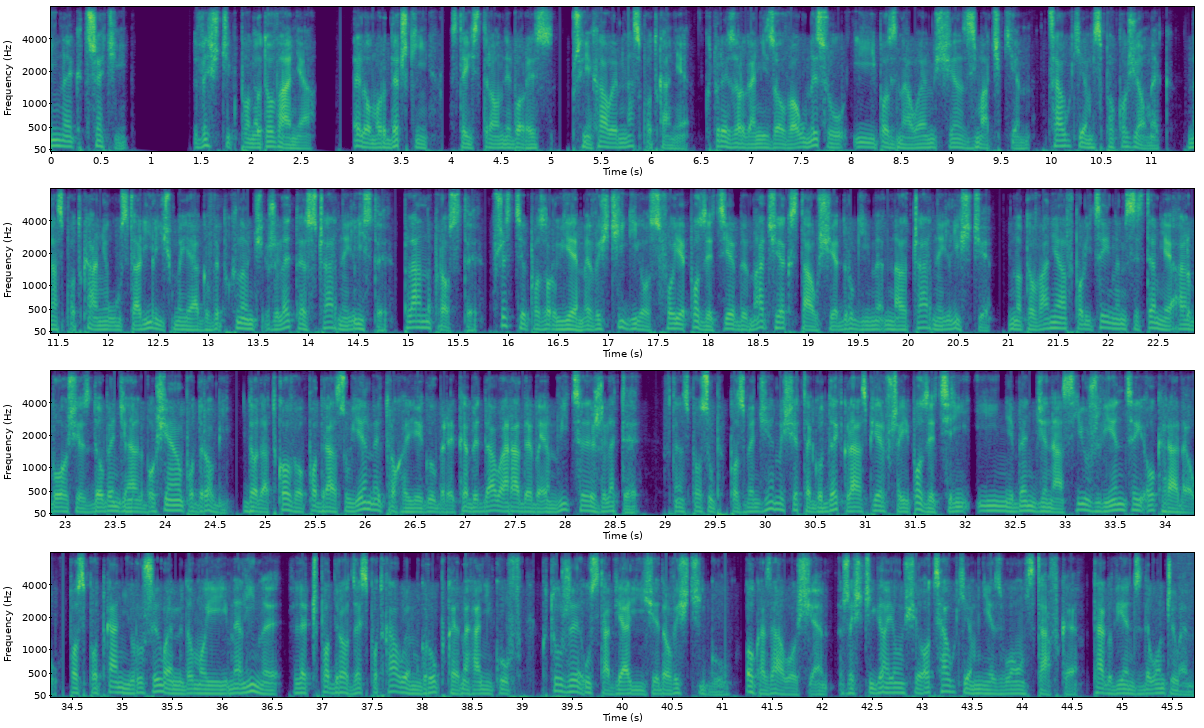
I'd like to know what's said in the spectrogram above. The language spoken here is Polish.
Odcinek trzeci. Wyścig ponotowania. Elo mordeczki, z tej strony Borys. Przyjechałem na spotkanie, które zorganizował Mysu i poznałem się z Maćkiem, całkiem spoko ziomek. Na spotkaniu ustaliliśmy jak wypchnąć żyletę z czarnej listy. Plan prosty. Wszyscy pozorujemy wyścigi o swoje pozycje by Maciek stał się drugim na czarnej liście. Notowania w policyjnym systemie albo się zdobędzie albo się podrobi. Dodatkowo podrasujemy trochę jego brykę by dała radę BMWicy żylety. Ten sposób pozbędziemy się tego dekla z pierwszej pozycji i nie będzie nas już więcej okradał. Po spotkaniu ruszyłem do mojej meliny, lecz po drodze spotkałem grupkę mechaników, którzy ustawiali się do wyścigu. Okazało się, że ścigają się o całkiem niezłą stawkę, tak więc dołączyłem.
